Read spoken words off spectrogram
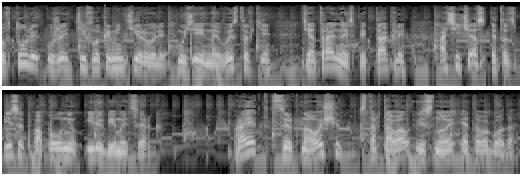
что в Туле уже тифлокомментировали музейные выставки, театральные спектакли, а сейчас этот список пополнил и любимый цирк. Проект «Цирк на ощупь» стартовал весной этого года.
